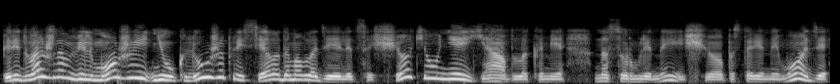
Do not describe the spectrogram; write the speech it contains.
Перед важным вельможей неуклюже присела домовладелица. Щеки у ней яблоками, насурмлены еще по старинной моде,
